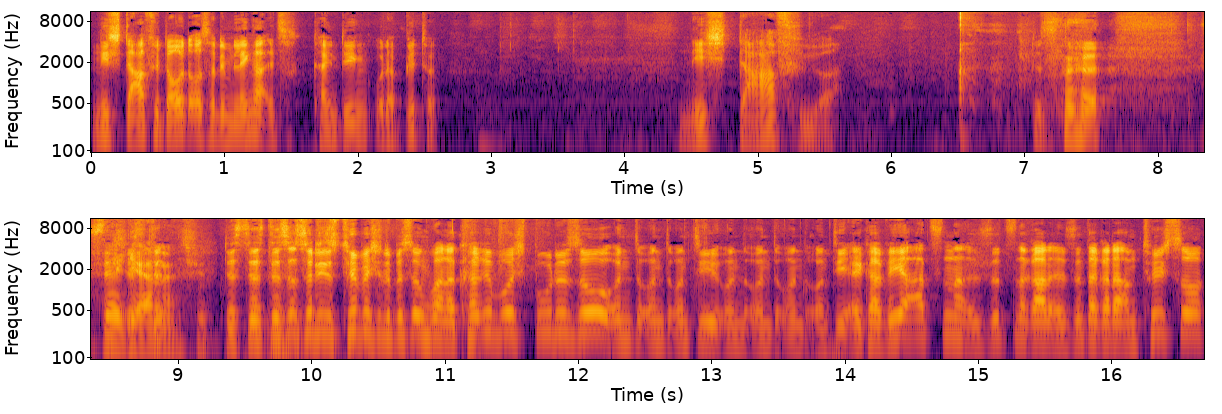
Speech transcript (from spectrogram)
Nicht dafür dauert außerdem länger als kein Ding. Oder bitte. Nicht dafür. Das, Sehr gerne. das, das, das ist so dieses typische, du bist irgendwo an der Currywurstbude so und, und, und die, und, und, und, und die LKW-Arzten sitzen da gerade, sind da gerade am Tisch so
